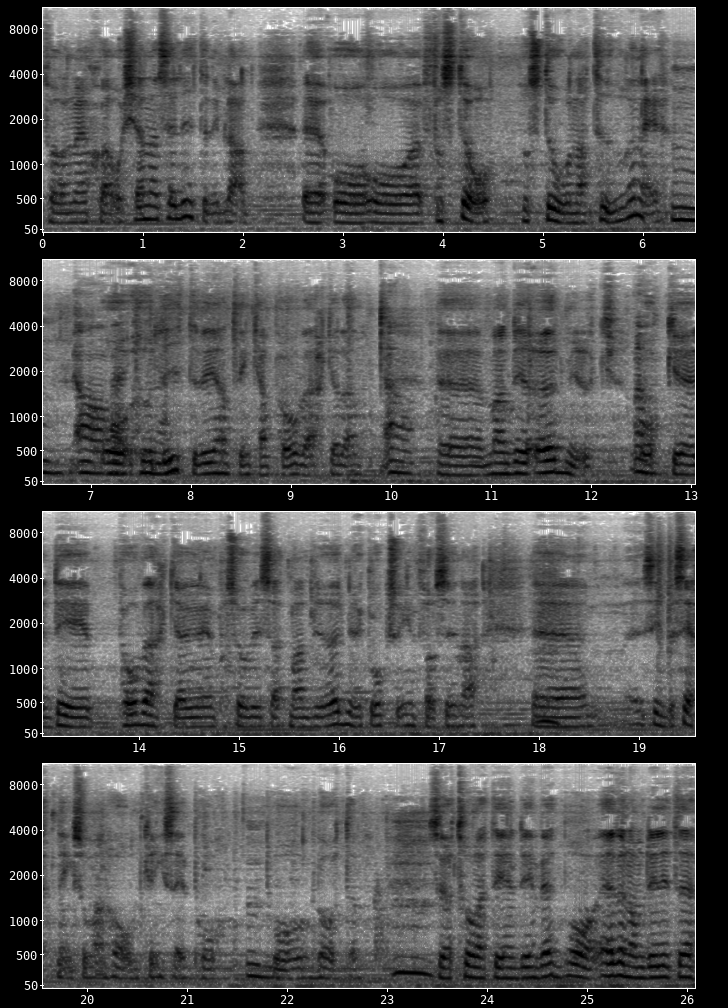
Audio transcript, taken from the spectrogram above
för en människa att känna sig liten ibland. Eh, och, och förstå hur stor naturen är. Mm, ja, och hur verkligen. lite vi egentligen kan påverka den. Ja. Eh, man blir ödmjuk Ja. och eh, det påverkar ju en på så vis att man blir ödmjuk också inför sina, eh, sin besättning som man har omkring sig på, på båten. Så jag tror att det är, det är en väldigt bra, även om det är lite,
